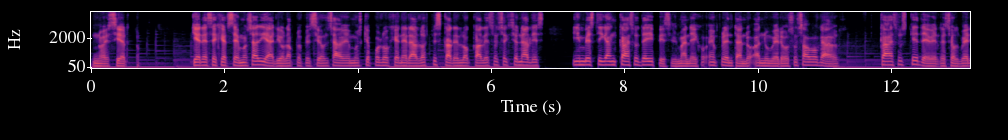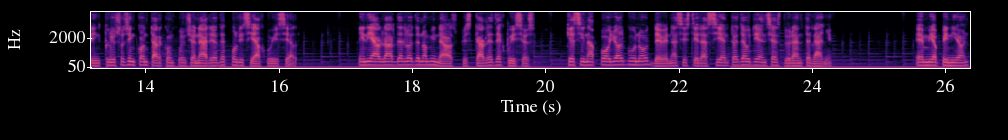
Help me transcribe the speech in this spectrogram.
no es cierto. Quienes ejercemos a diario la profesión sabemos que por lo general los fiscales locales o seccionales investigan casos de difícil manejo enfrentando a numerosos abogados, casos que deben resolver incluso sin contar con funcionarios de policía judicial. Y ni hablar de los denominados fiscales de juicios, que sin apoyo alguno deben asistir a cientos de audiencias durante el año. En mi opinión,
